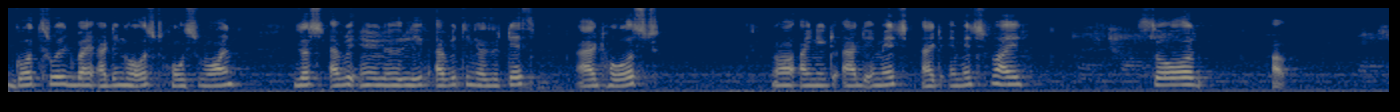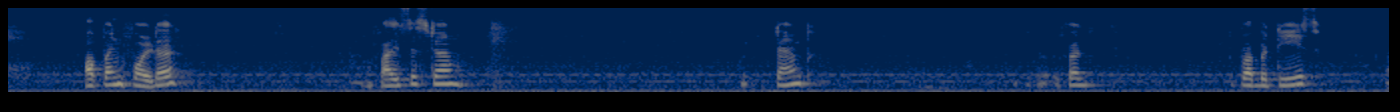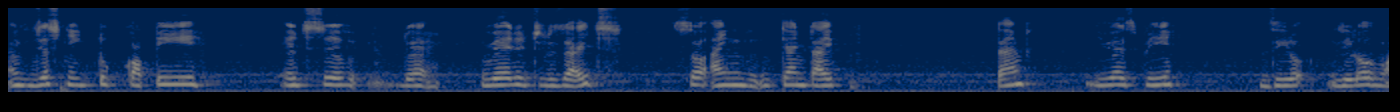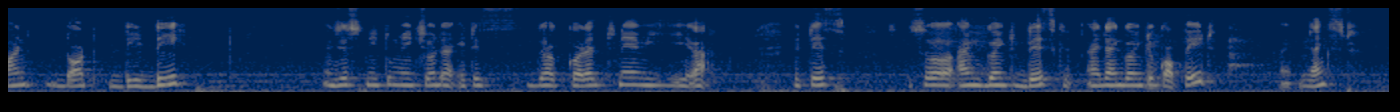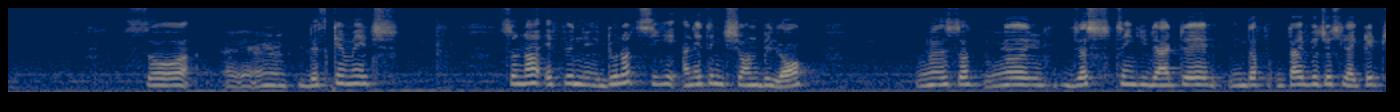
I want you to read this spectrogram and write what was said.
go through it by adding host host 1 just every uh, leave everything as it is add host. Now I need to add image add image file. So uh, open folder file system temp for properties. And just need to copy its uh, where it resides so I can type temp usb 0 0 1 dot dd I just need to make sure that it is the correct name yeah. It is so I'm going to disk and I'm going to copy it. Next. So uh, disk image. So now if you do not see anything shown below so uh, just think that uh, the type which you selected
